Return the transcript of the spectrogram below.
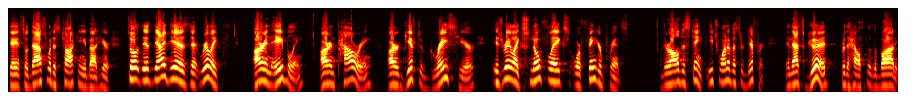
Okay? And so that's what it's talking about here. So, the, the idea is that really our enabling, our empowering, our gift of grace here is really like snowflakes or fingerprints. They're all distinct. Each one of us are different. And that's good for the health of the body.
